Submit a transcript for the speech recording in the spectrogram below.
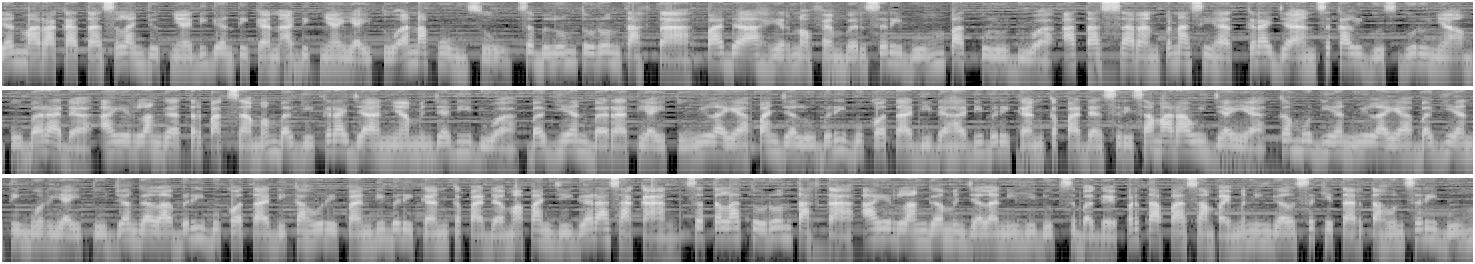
dan Marakata selanjutnya digantikan adiknya yaitu anak Wungsu. Sebelum turun tahta, pada akhir November November 1042 atas saran penasihat kerajaan sekaligus gurunya Empu Barada, Air Langga terpaksa membagi kerajaannya menjadi dua. Bagian barat yaitu wilayah Panjalu beribu kota di Daha diberikan kepada Sri Samarawijaya, kemudian wilayah bagian timur yaitu Janggala beribu kota di Kahuripan diberikan kepada Mapanji Garasakan. Setelah turun takhta, Air Langga menjalani hidup sebagai pertapa sampai meninggal sekitar tahun 1049.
